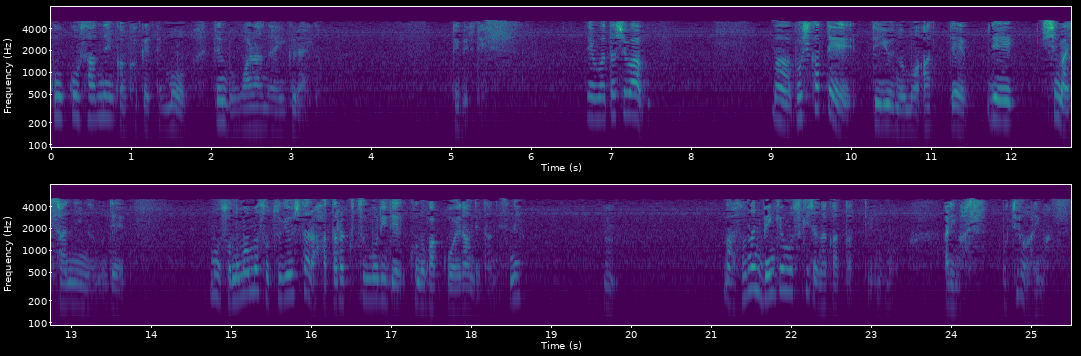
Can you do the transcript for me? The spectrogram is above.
高校3年間かけても全部終わらないぐらいのレベルです。で私はまあ母子家庭っていうのもあってで姉妹3人なのでもうそのまま卒業したら働くつもりでこの学校を選んでたんですね。うんまあそんなに勉強も好きじゃなかったっていうのもありますもちろんあります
